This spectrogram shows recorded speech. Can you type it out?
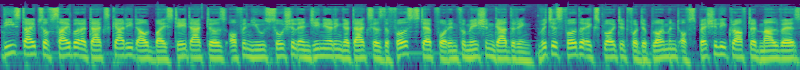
These types of cyber attacks carried out by state actors often use social engineering attacks as the first step for information gathering, which is further exploited for deployment of specially crafted malwares,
